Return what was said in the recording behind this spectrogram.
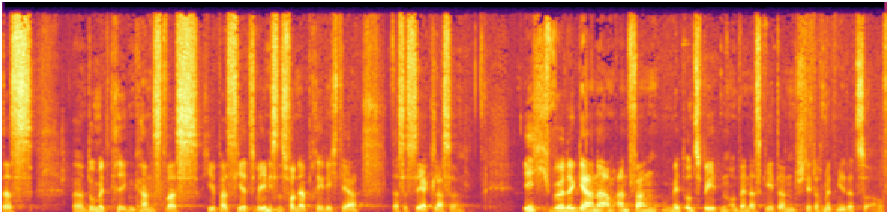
dass du mitkriegen kannst, was hier passiert, wenigstens von der Predigt her. Das ist sehr klasse. Ich würde gerne am Anfang mit uns beten und wenn das geht, dann steht doch mit mir dazu auf.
